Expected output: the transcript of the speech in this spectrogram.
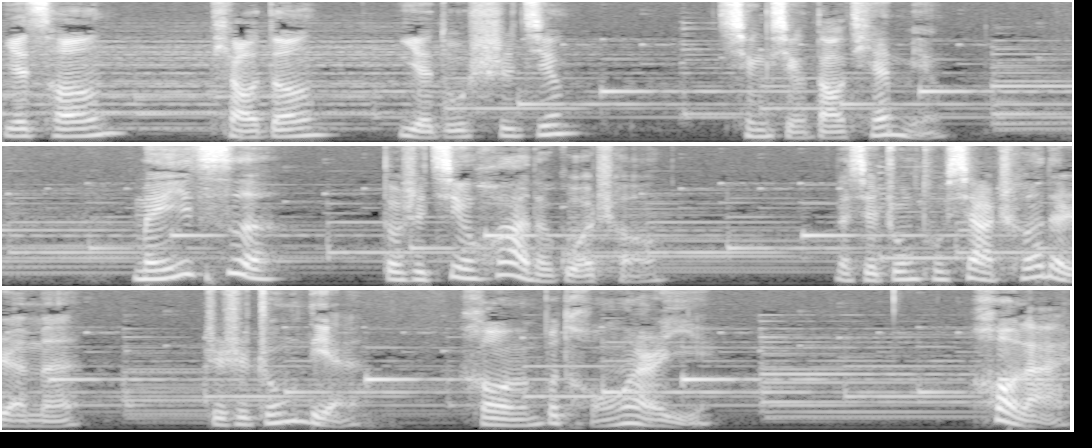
也曾挑灯夜读诗经，清醒到天明。每一次都是进化的过程。那些中途下车的人们，只是终点和我们不同而已。后来，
